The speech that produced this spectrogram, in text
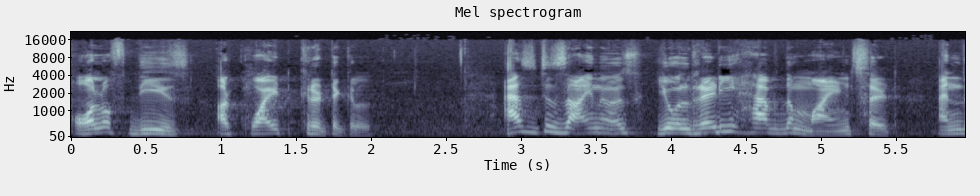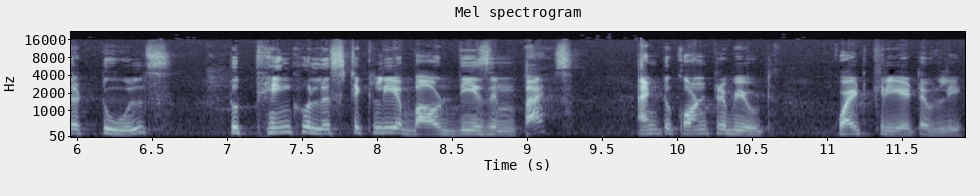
All of these are quite critical. As designers, you already have the mindset and the tools to think holistically about these impacts and to contribute quite creatively.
